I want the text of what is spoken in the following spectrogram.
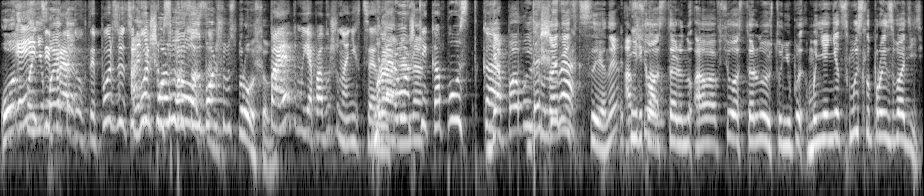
Он Эти понимает, продукты пользуются они большим пользуются спросом. большим спросом. Поэтому я повышу на них цены. Правильно. Горошки, капустка, Я повышу на доширак. них цены, Это а все, остальное, а все остальное, что не... Мне нет смысла производить.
